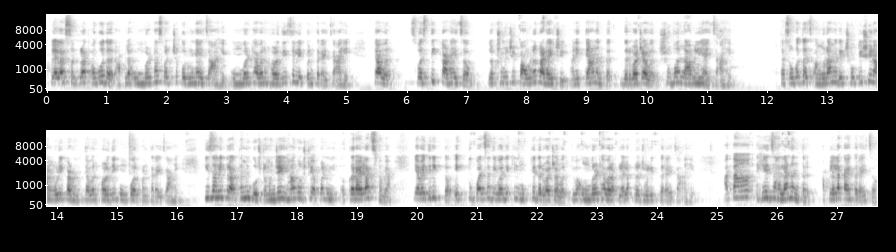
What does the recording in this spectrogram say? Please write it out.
आपल्याला सगळ्यात अगोदर आपला उंबरठा स्वच्छ करून घ्यायचा आहे. उंबरठ्यावर हळदीचं लेपन करायचं आहे. त्यावर स्वस्तिक काढायचं लक्ष्मीची पावलं काढायची आणि त्यानंतर दरवाजावर शुभ लाभ लिहायचा आहे. त्यासोबतच अंगणामध्ये छोटीशी रांगोळी काढून त्यावर हळदी कुंकू अर्पण करायचं आहे. ही झाली प्राथमिक गोष्ट. म्हणजे ह्या गोष्टी आपण करायलाच हव्या. या व्यतिरिक्त एक तुपाचा दिवा देखील मुख्य दरवाजावर किंवा उंबरठ्यावर आपल्याला प्रज्वलित करायचा आहे. आता हे झाल्यानंतर आपल्याला काय करायचं?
